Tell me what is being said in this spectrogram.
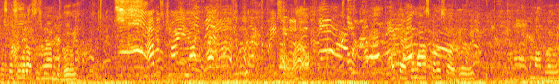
Let's go see what else is around here, Bluey. I was trying not to laugh. It was like the way she Oh, wow. Okay, come on, let's go this way, Bluey. Come on, Bluey.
